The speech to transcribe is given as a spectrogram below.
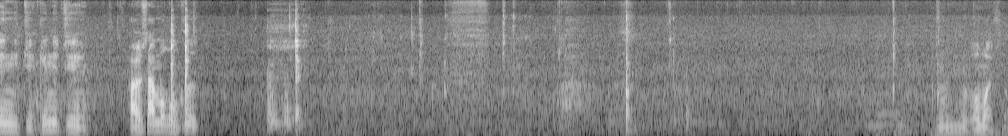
깻잎찜, 깻잎찜. 밥 싸먹으면 끝. 음, 너무 맛있어.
